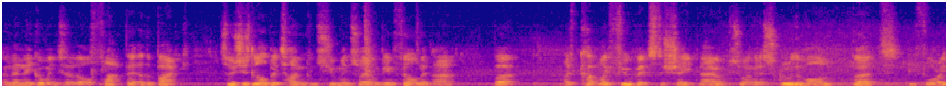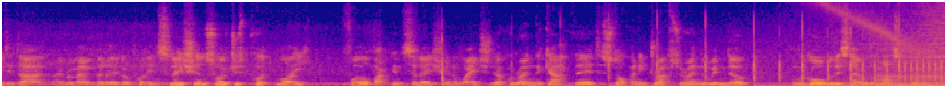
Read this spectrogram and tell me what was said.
and then they go into a little flat bit at the back. So it's just a little bit time consuming so I haven't been filming that. But I've cut my few bits to shape now, so I'm going to screw them on, but before I did that, I remembered I've got to put insulation, so I've just put my foil back insulation and wedged it up around the gap there to stop any drafts around the window, and we'll go over this now with the plastic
